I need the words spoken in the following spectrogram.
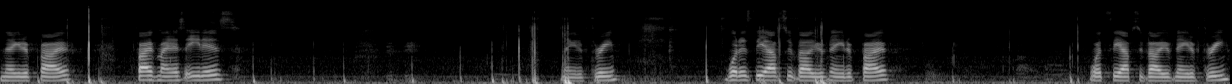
Negative 5. 5 minus 8 is? Negative 3. What is the absolute value of negative 5? What's the absolute value of negative 3?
